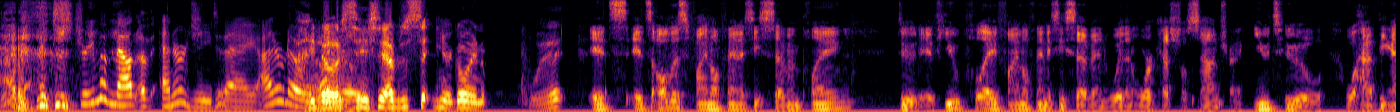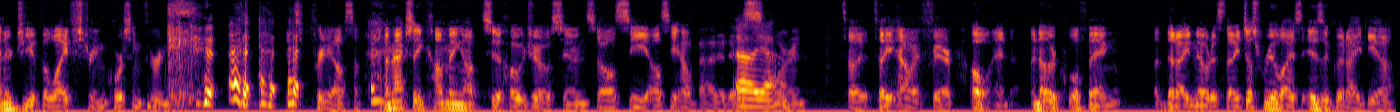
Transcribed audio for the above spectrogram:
an extreme amount of energy today. I don't know. I know. really- Seriously, I'm just sitting here going, "What?" It's it's all this Final Fantasy VII playing. Dude, if you play Final Fantasy VII with an orchestral soundtrack, you too will have the energy of the live stream coursing through you. it's pretty awesome. I'm actually coming up to Hojo soon, so I'll see I'll see how bad it is, Oh, yeah. Lauren. Tell tell you how I fare. Oh, and another cool thing that I noticed that I just realized is a good idea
